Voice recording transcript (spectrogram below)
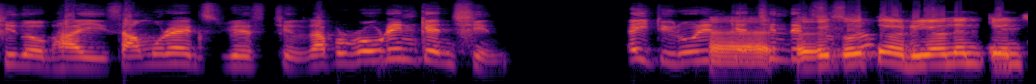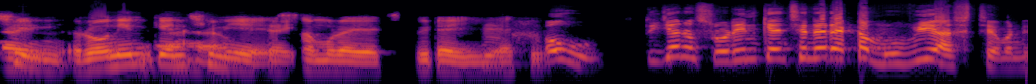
ছিল ভাই সামুরাইক্স বেস্ট ছিল। তারপর রোরিন কেনশিন এই তুই হ্যাঁ, কেনশিন দেখছিস ওই তো রিওনেন কেনশিন রোনিন হ্যাঁ, কেনশিন হ্যাঁ, সামুরাই এক্স দুইটাই ও তুই জানো রোরিন কেনশিনের একটা মুভি আসছে মানে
